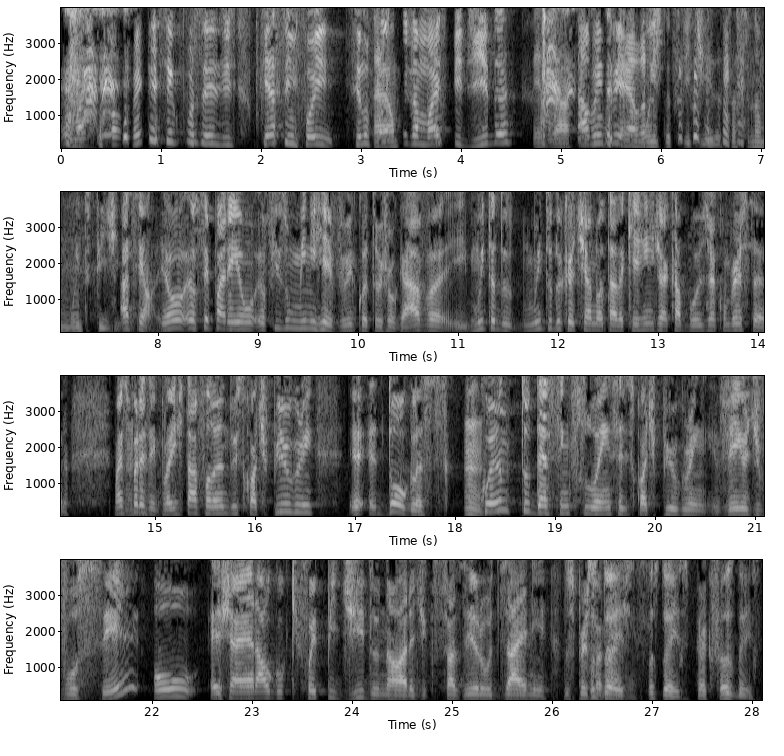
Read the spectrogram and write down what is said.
Mas 95% de... Porque assim, foi... Se não for é, a coisa mais pedida... Exato. Tava entre tá elas. muito pedido, tá sendo muito pedido. Assim, ó, eu, eu separei, um, eu fiz um mini review enquanto eu jogava, e muita do, muito do que eu tinha anotado aqui a gente já acabou já conversando. Mas, por uhum. exemplo, a gente tava falando do Scott Pilgrim. Eh, eh, Douglas, hum. quanto dessa influência de Scott Pilgrim veio de você ou já era algo que foi pedido na hora de fazer o design dos personagens? Os dois, os dois. Pior que foi os dois.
